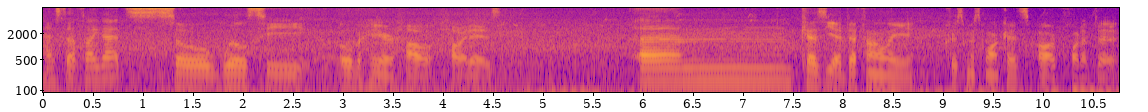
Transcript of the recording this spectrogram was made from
and stuff like that. So we'll see over here how how it is. Um, cause yeah, definitely Christmas markets are part of the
